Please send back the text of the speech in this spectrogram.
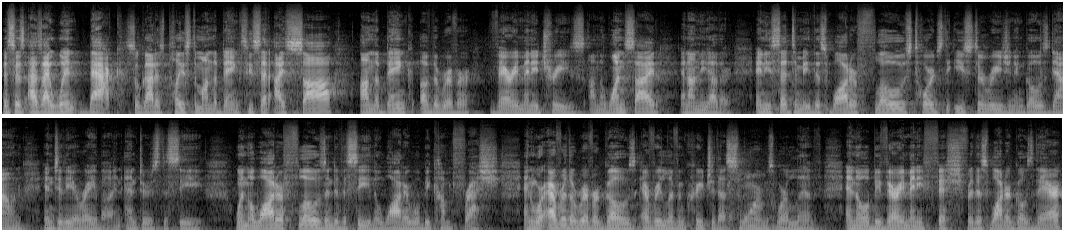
It says, As I went back, so God has placed him on the banks, he said, I saw on the bank of the river very many trees on the one side and on the other. And he said to me, This water flows towards the eastern region and goes down into the Arabah and enters the sea. When the water flows into the sea, the water will become fresh. And wherever the river goes, every living creature that swarms will live. And there will be very many fish, for this water goes there,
